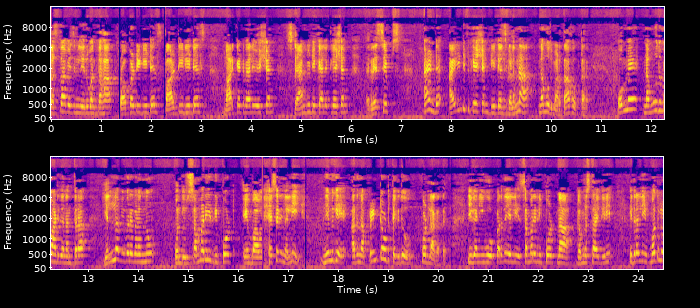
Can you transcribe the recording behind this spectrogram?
ದಸ್ತಾವೇಜಿನಲ್ಲಿ ಇರುವಂತಹ property details, party details, market valuation stamp duty calculation, receipts and identification details ಗಳನ್ನ ನಮೂದು ಮಾಡ್ತಾ ಹೋಗ್ತಾರೆ. ಒಮ್ಮೆ ನಮೂದು ಮಾಡಿದ ನಂತರ ಎಲ್ಲ ವಿವರಗಳನ್ನು ಒಂದು ಸಮರಿ ರಿಪೋರ್ಟ್ ಎಂಬ ಹೆಸರಿನಲ್ಲಿ ನಿಮಗೆ ಅದನ್ನ ಪ್ರಿಂಟ್ಔಟ್ ತೆಗೆದು ಕೊಡಲಾಗುತ್ತೆ. ಈಗ ನೀವು ಪರದೆಯಲ್ಲಿ ಸಮರಿ ರಿಪೋರ್ಟ್ನ ಗಮನಿಸ್ತಾ ಇದ್ದೀರಿ. ಇದರಲ್ಲಿ ಮೊದಲು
